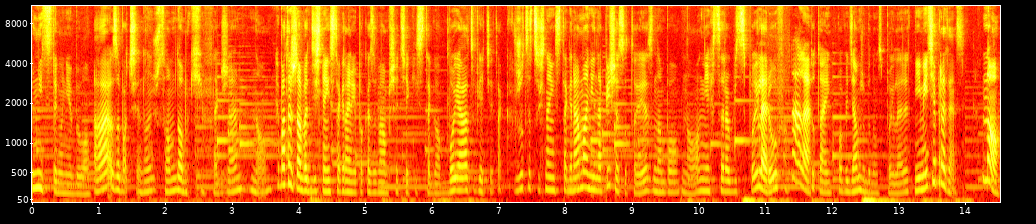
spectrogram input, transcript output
Nic z tego nie było. A zobaczcie, no już są domki, także no. Chyba też nawet dziś na Instagramie pokazywałam przecieki z tego, bo ja, wiecie, tak wrzucę coś na Instagrama, nie napiszę co to jest, no bo no, nie chcę robić spoilerów, ale tutaj powiedziałam, że będą spoilery. Nie miejcie pretensji. No,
